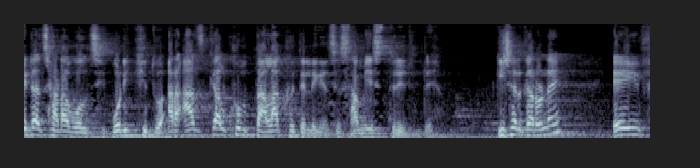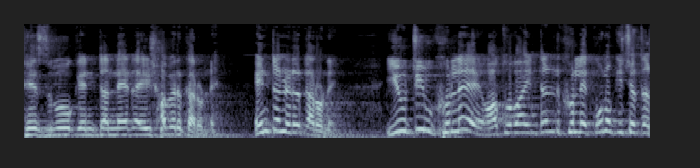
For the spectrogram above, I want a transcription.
এটা ছাড়া বলছি, পরীক্ষিত। আর আজকাল খুব তালাক হইতে লেগেছে স্বামী স্ত্রীতে কিসের কারণে? এই ফেসবুক ইন্টারনেট এই সবের কারণে। ইন্টারনেটের কারণে। ইউটিউব খুলে অথবা ইন্টারনেট খুলে কোনো কিছু একটা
